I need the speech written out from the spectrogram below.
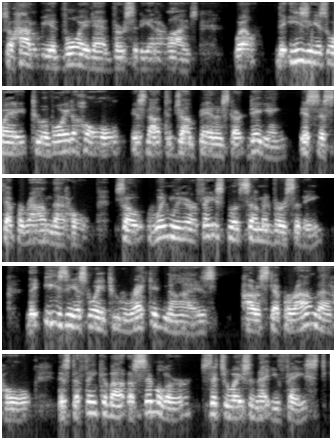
So, how do we avoid adversity in our lives? Well, the easiest way to avoid a hole is not to jump in and start digging, it's to step around that hole. So when we are faced with some adversity, the easiest way to recognize how to step around that hole is to think about a similar situation that you faced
